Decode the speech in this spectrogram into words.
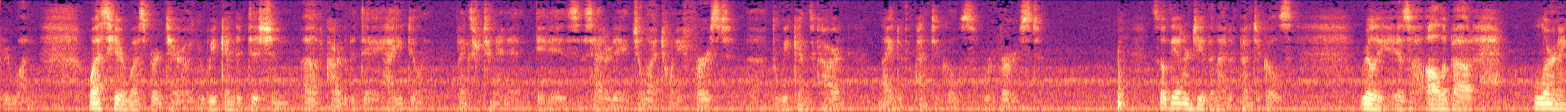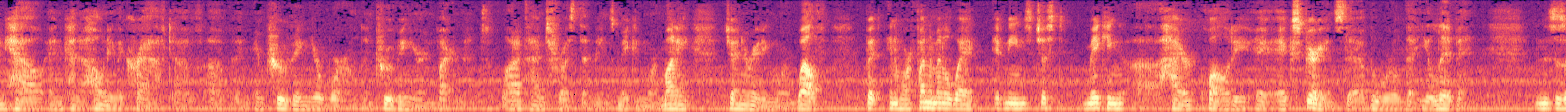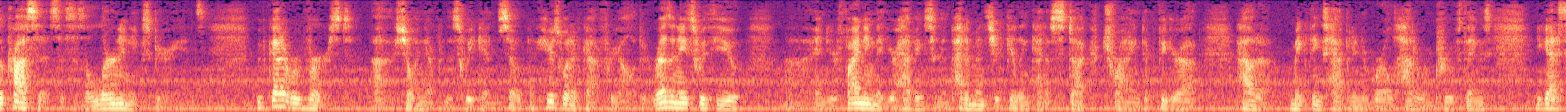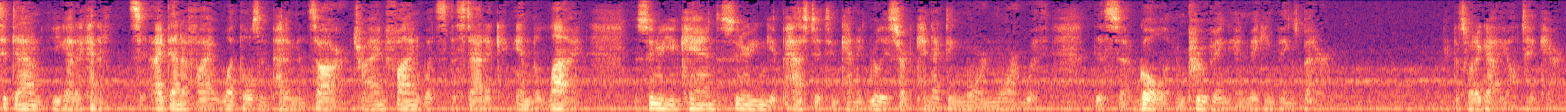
everyone. Wes here, Wes Berg Tarot, your weekend edition of Card of the Day. How you doing? Thanks for tuning in. It is Saturday, July 21st. Uh, the weekend's card, Knight of Pentacles, reversed. So the energy of the Knight of Pentacles really is all about learning how and kind of honing the craft of, of improving your world, improving your environment. A lot of times for us that means making more money, generating more wealth, but in a more fundamental way, it means just making a higher quality experience of the world that you live in. And this is a process, this is a learning experience. We've got it reversed uh, showing up for this weekend. So here's what I've got for y'all. If it resonates with you uh, and you're finding that you're having some impediments, you're feeling kind of stuck trying to figure out how to make things happen in your world, how to improve things, you got to sit down, you got to kind of identify what those impediments are. Try and find what's the static in the line the sooner you can, the sooner you can get past it and kind of really start connecting more and more with this uh, goal of improving and making things better. That's what I got, y'all. Take care.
